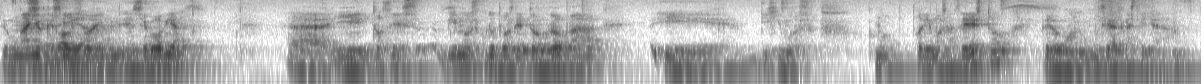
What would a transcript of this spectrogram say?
de un año que se hizo en, en Segovia. Uh, y entonces vimos grupos de toda Europa y dijimos, ¿cómo podíamos hacer esto? Pero con música castellana. ¿no?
